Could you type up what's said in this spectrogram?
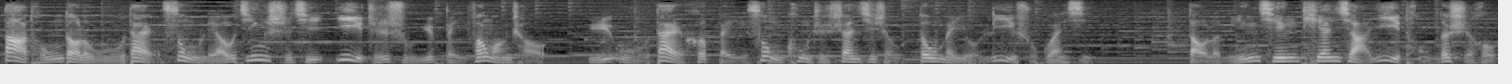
大同到了五代宋辽金时期，一直属于北方王朝，与五代和北宋控制山西省都没有隶属关系。到了明清天下一统的时候，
